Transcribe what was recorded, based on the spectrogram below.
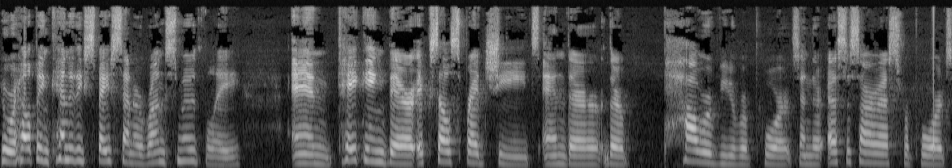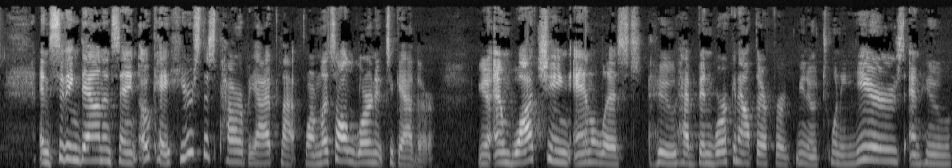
who are helping Kennedy Space Center run smoothly and taking their Excel spreadsheets and their, their Power View reports and their SSRS reports and sitting down and saying, okay, here's this Power BI platform. Let's all learn it together. You know, and watching analysts who have been working out there for, you know, 20 years and who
